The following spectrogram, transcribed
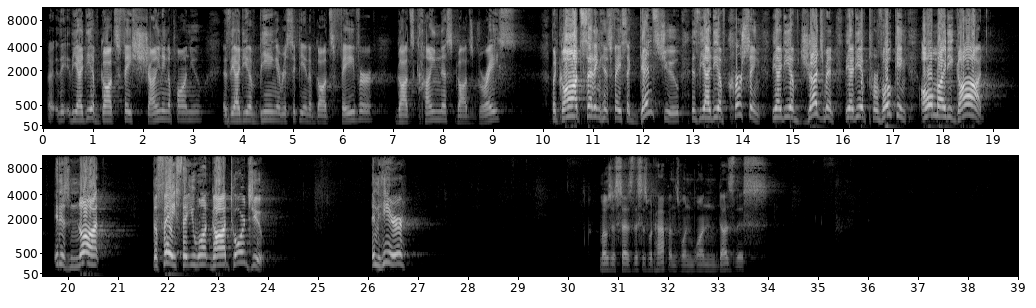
Uh, the, the idea of God's face shining upon you is the idea of being a recipient of God's favor, God's kindness, God's grace. But God setting his face against you is the idea of cursing, the idea of judgment, the idea of provoking Almighty God. It is not the face that you want God towards you. And here, Moses says this is what happens when one does this.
